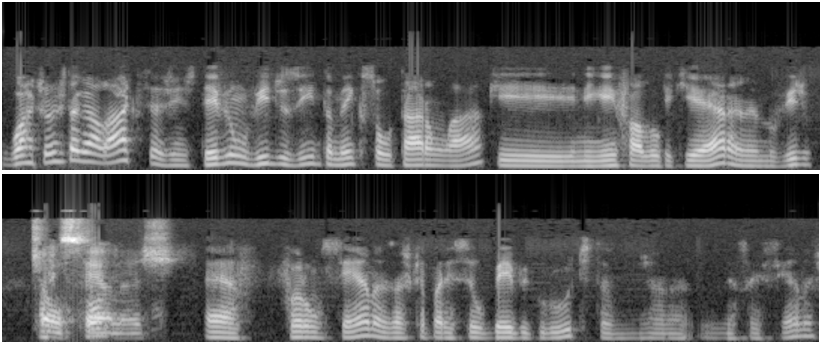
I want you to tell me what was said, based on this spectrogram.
Guardiões da Galáxia, gente. Teve um videozinho também que soltaram lá, que ninguém falou o que, que era, né, no vídeo. Foi- cenas. É, foram cenas, acho que apareceu o Baby Groot também já na- nessas cenas.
